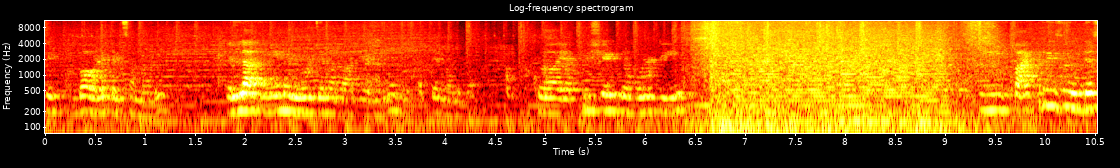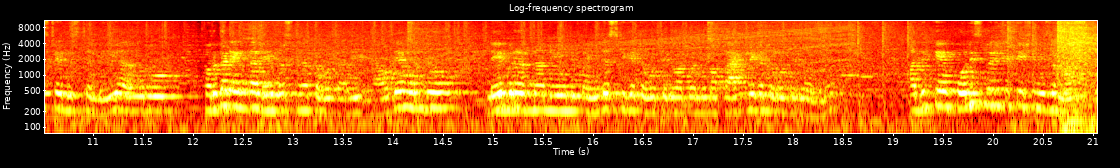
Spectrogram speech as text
ಟೀಮ್ ತುಂಬ ಒಳ್ಳೆ ಕೆಲಸ ಮಾಡಿ. ಎಲ್ಲ ಏನು ಏಳು ಜನ ಭಾಗಿಯಾಗಿ ಪತ್ತೆ ಮಾಡಿದೆ. So I appreciate the whole team ಈ ಫ್ಯಾಕ್ಟ್ರೀಸು ಇಂಡಸ್ಟ್ರಿಯಲಿಸ್ಟಲ್ಲಿ ಅವರು ಹೊರಗಡೆಯಿಂದ ಲೇಬರ್ಸ್ನ ತಗೋತಾರೆ. ಯಾವುದೇ ಒಂದು ಲೇಬರರ್ನ ನೀವು ನಿಮ್ಮ ಇಂಡಸ್ಟ್ರಿಗೆ ತಗೋತಿರೋ ಅಥವಾ ನಿಮ್ಮ ಫ್ಯಾಕ್ಟ್ರಿಗೆ ತಗೋತಿರೋ ಅಂದರೆ ಅದಕ್ಕೆ ಪೊಲೀಸ್ ವೆರಿಫಿಕೇಷನ್ ಇದು ಮಸ್ಟ್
